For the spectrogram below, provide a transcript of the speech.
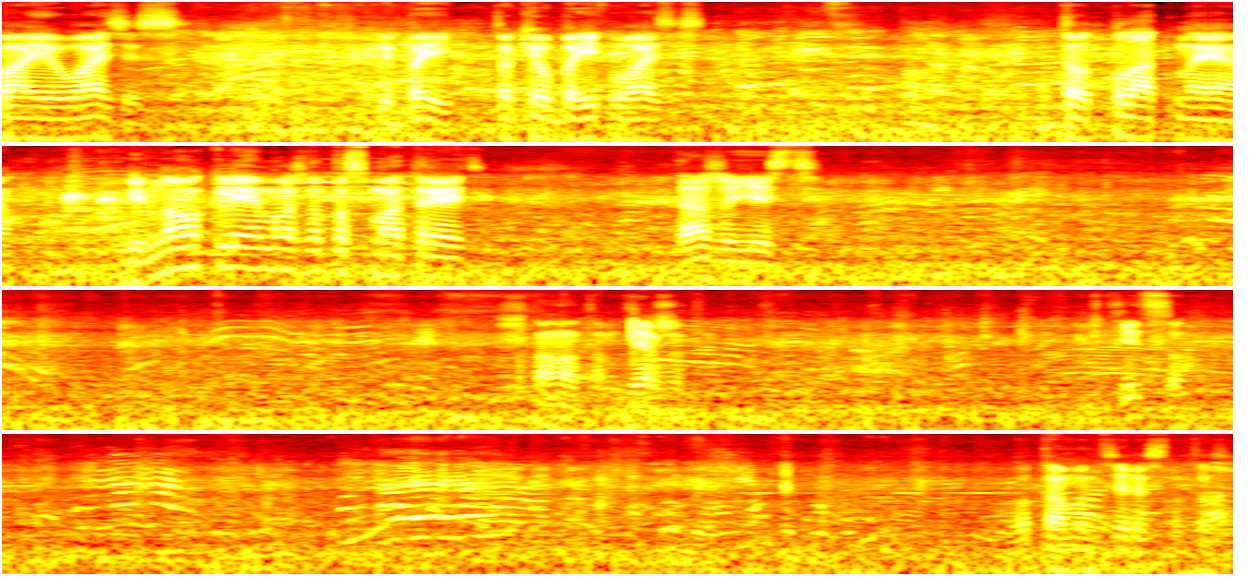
Бай Оазис. Или Бэй. Токио Бэй Оазис. Тут платные бинокли можно посмотреть. Даже есть... Что она там держит? Птицу. Вот там интересно тоже.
